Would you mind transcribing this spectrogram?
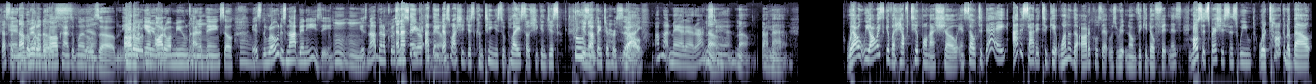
That's and another one riddled of with all kinds of one of yeah. those um, Autoimmune. in, autoimmune kind of thing so it's the road has not been easy it's not been a crystal And I think for I think that's why she just continues to play so she can just prove you know, something to herself I'm not mad at her I No, understand no, I'm Yeah. not. Well, we always give a health tip on our show. And so today I decided to get one of the articles that was written on Vicky Doe Fitness, most especially since we were talking about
